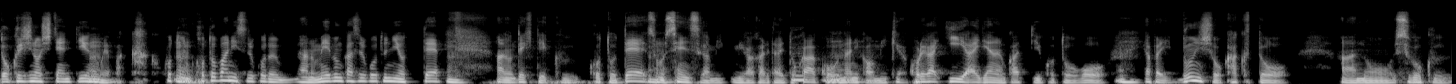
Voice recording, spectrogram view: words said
独自の視点っていうのもやっぱ書くことに、言葉にすること、あの、明文化することによって、あの、できていくことで、そのセンスが磨かれたりとか、こう何かを見極これがいいアイディアなのかっていうことを、やっぱり文章を書くと、あの、すごく、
